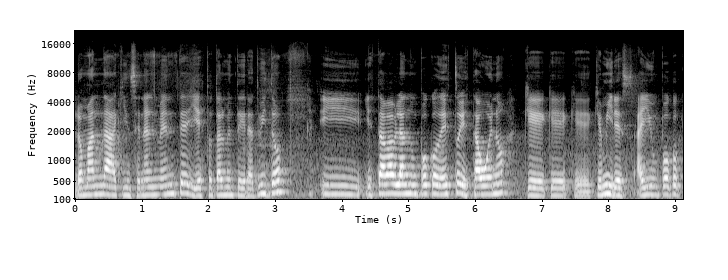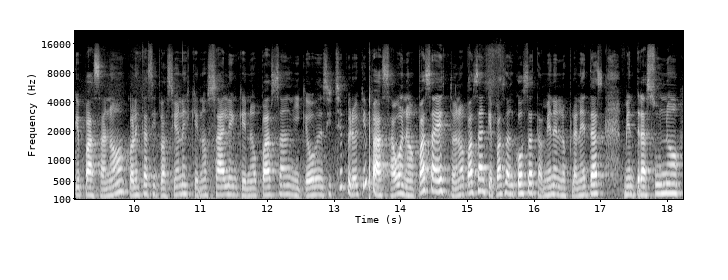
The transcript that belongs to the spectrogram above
Lo manda quincenalmente y es totalmente gratuito. Y estaba hablando un poco de esto y está bueno que, que, mires ahí un poco qué pasa, ¿no? Con estas situaciones que no salen, que no pasan y que vos decís, che, pero ¿qué pasa? Bueno, pasa esto, ¿no? Pasa que pasan cosas también en los planetas mientras uno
